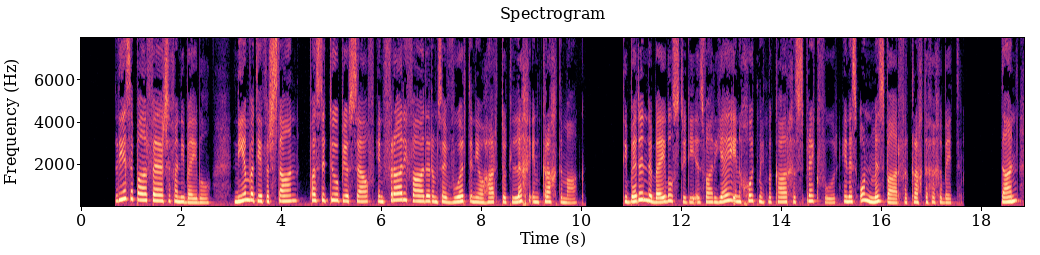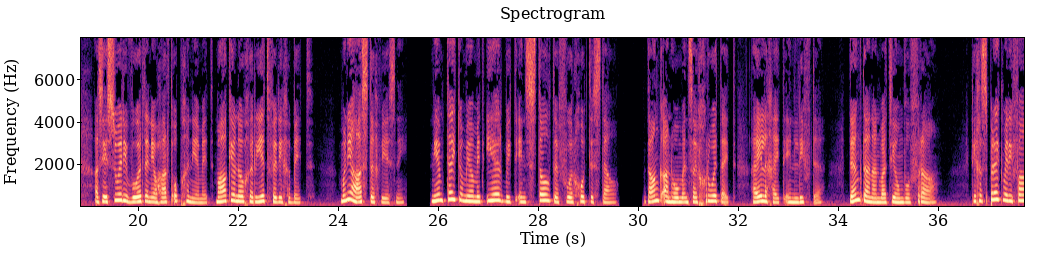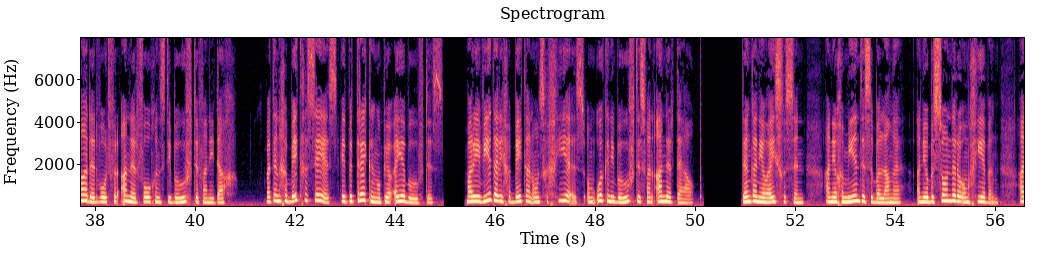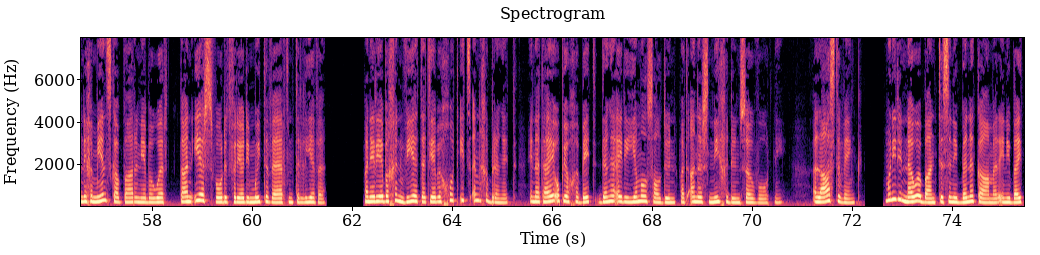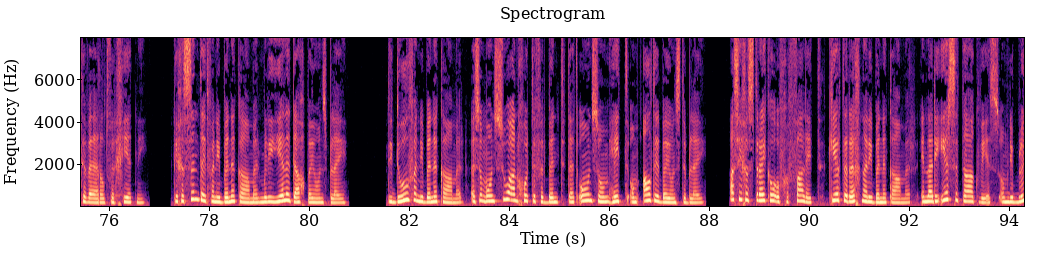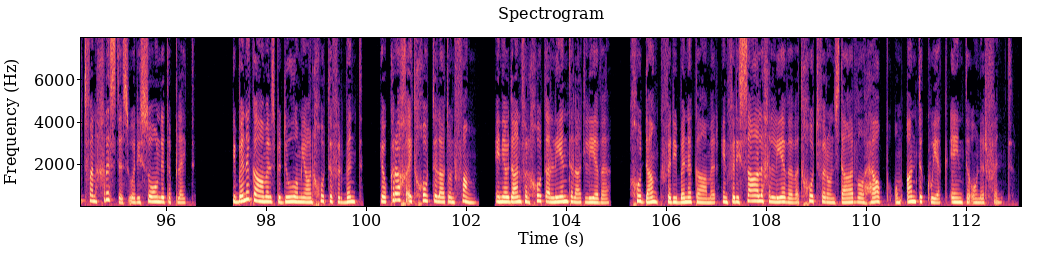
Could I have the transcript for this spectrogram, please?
Lees 'n paar verse van die Bybel, neem wat jy verstaan, pas dit toe op jouself en vra die Vader om sy woord in jou hart tot lig en krag te maak. Die biddende Bybelstudie is waar jy en God met mekaar gesprek voer en is onmisbaar vir kragtige gebed. Dan, as jy so die woord in jou hart opgeneem het, maak jou nou gereed vir die gebed. Moenie haastig wees nie. Neem tyd om jou met eerbied en stilte voor God te stel. Dank aan hom in sy grootheid, heiligheid en liefde. Dink dan aan wat jy hom wil vra. Die gesprek met die Vader word verander volgens die behoefte van die dag. Wat in gebed gesê is, het betrekking op jou eie behoeftes. Maar jy weet dat die gebed aan ons gegee is om ook in die behoeftes van ander te help. Dink aan jou huisgesin, aan jou gemeente se belange, aan jou besondere omgewing, aan die gemeenskap waarin jy behoort. Dan eers word dit vir jou die moeite werd om te lewe. Wanneer jy begin weet dat jy by God iets ingebring het en dat hy op jou gebed dinge uit die hemel sal doen wat anders nie gedoen sou word nie. 'n Laaste wenk Moenie die noue band tussen die binnekamer en die buitewêreld vergeet nie. Die gesindheid van die binnekamer moet die hele dag by ons bly. Die doel van die binnekamer is om ons so aan God te verbind dat ons hom het om altyd by ons te bly. As jy gestruikel of geval het, keer terug na die binnekamer en laat die eerste taak wees om die bloed van Christus oor die sonde te pleit. Die binnekamer is bedoel om jou aan God te verbind, jou krag uit God te laat ontvang en jou dan vir God alleen te laat lewe. God dank vir die binnekamer en vir die salige lewe wat God vir ons daar wil help om aan te kweek en te ondervind.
